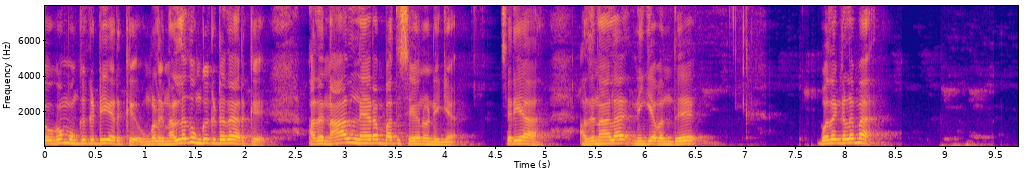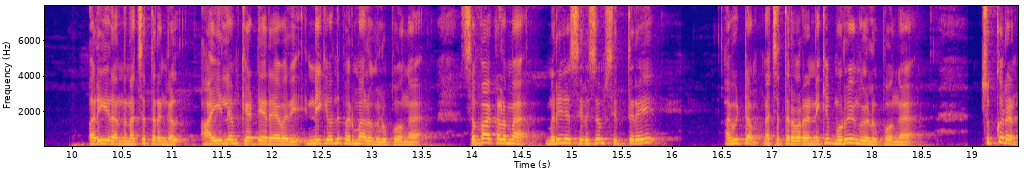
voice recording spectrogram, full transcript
யோகம் உங்ககிட்டயே இருக்குது உங்களுக்கு நல்லது உங்ககிட்ட தான் இருக்குது அதை நாலு நேரம் பார்த்து செய்யணும் நீங்கள் சரியா? அதனால் நீங்கள் வந்து புதன்கிழமை வருகிற அந்த நட்சத்திரங்கள் ஆயிலும் கேட்டே ரேவதி இன்றைக்கி வந்து பெருமாள் கோயிலுக்கு போங்க. செவ்வாய்க்கிழமை மிருக சிறுசம் சித்திரை அவிட்டம் நட்சத்திரம் வர அன்னைக்கு முருகன் கோயிலுக்கு போங்க. சுக்கிரன்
